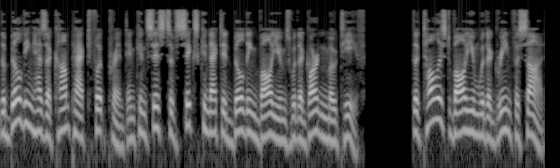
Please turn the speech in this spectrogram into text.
The building has a compact footprint and consists of six connected building volumes with a garden motif. The tallest volume with a green facade,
